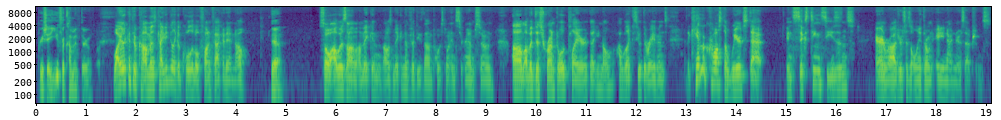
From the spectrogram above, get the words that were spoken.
Appreciate you for coming through. While you're looking through comments, can I give you like a cool little fun fact I didn't know? Yeah. So I was um I'm making I was making a video that I'm posting on Instagram soon um of a disgruntled player that you know I would like to see with the Ravens and it came across the weird stat in 16 seasons Aaron Rodgers has only thrown 89 interceptions.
